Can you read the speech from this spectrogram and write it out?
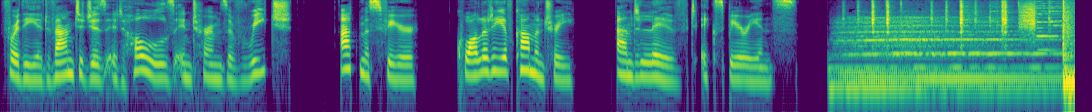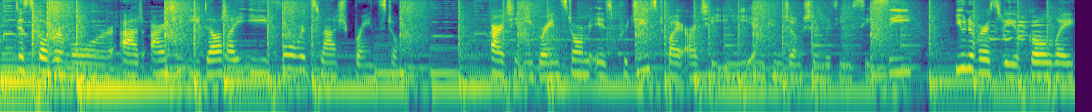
for the advantages it holds in terms of reach, atmosphere, quality of commentary, and lived experience. Discover more at rte.ie forward slash brainstorm. RTE Brainstorm is produced by RTE in conjunction with UCC, University of Galway,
